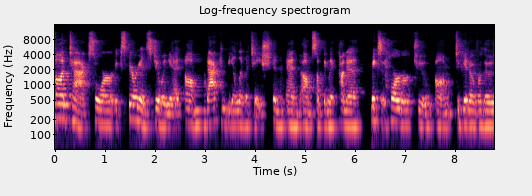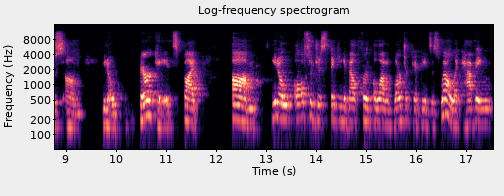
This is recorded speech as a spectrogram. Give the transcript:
contacts or experience doing it, um, that can be a limitation and um, something that kind of makes it harder to um, to get over those um, you know barricades. But um, you know, also just thinking about for a lot of larger campaigns as well, like having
